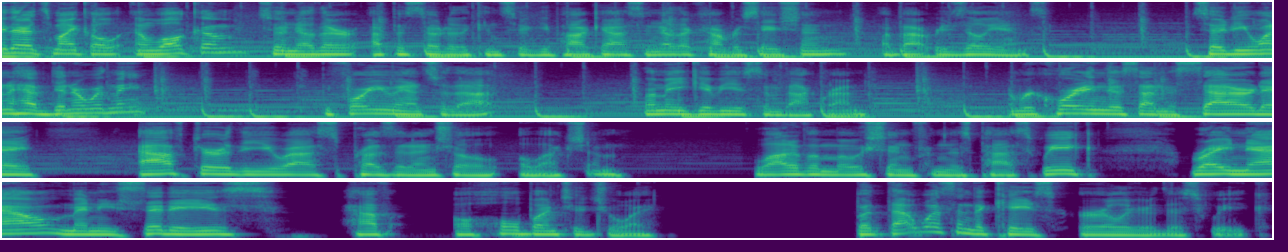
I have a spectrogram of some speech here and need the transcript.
Hey there, it's Michael, and welcome to another episode of the Kintsugi Podcast, another conversation about resilience. So, do you want to have dinner with me? Before you answer that, let me give you some background. I'm recording this on the Saturday after the US presidential election. A lot of emotion from this past week. Right now, many cities have a whole bunch of joy, but that wasn't the case earlier this week.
